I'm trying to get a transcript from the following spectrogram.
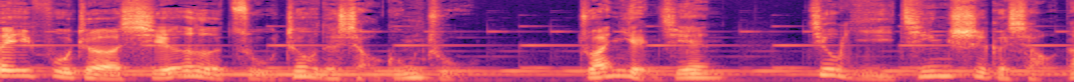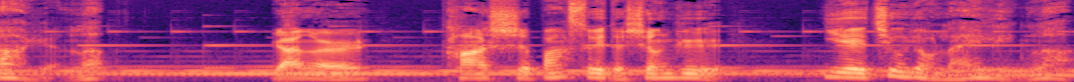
背负着邪恶诅咒的小公主，转眼间就已经是个小大人了。然而，她十八岁的生日也就要来临了，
